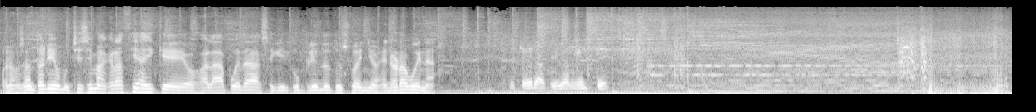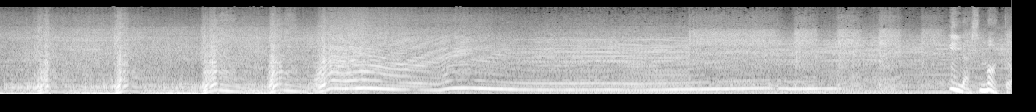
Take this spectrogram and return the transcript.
Bueno, José Antonio, muchísimas gracias y que ojalá puedas seguir cumpliendo tus sueños. Enhorabuena. Muchas gracias, igualmente. Las motos.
